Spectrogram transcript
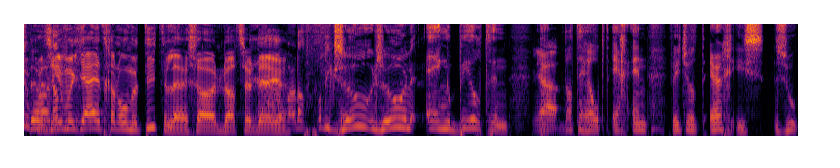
Nee, maar Misschien dat- moet jij het gaan ondertitelen, gewoon dat soort Ja, dingen. maar dat vond ik zo- zo'n eng beeld. En ja. dat, dat helpt echt. En weet je wat erg is? Zo,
